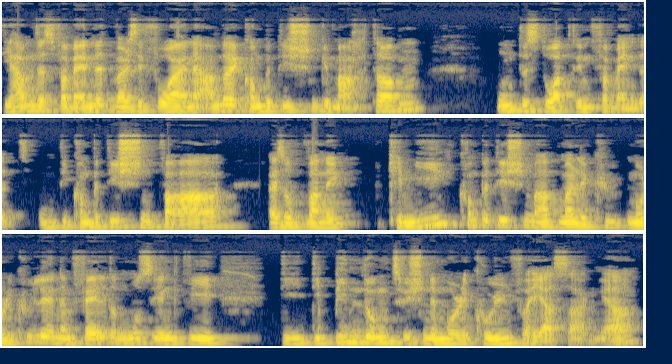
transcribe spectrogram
Die haben das verwendet, weil sie vorher eine andere Competition gemacht haben und es dort drin verwendet. Und die Competition war, also war eine Chemie-Competition, man hat Molekü Moleküle in einem Feld und muss irgendwie die, die Bindung zwischen den Molekülen vorhersagen, ja.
